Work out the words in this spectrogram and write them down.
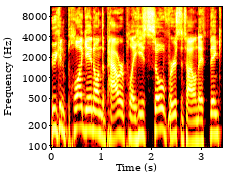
who can plug in on the power play. He's so versatile. And I think,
